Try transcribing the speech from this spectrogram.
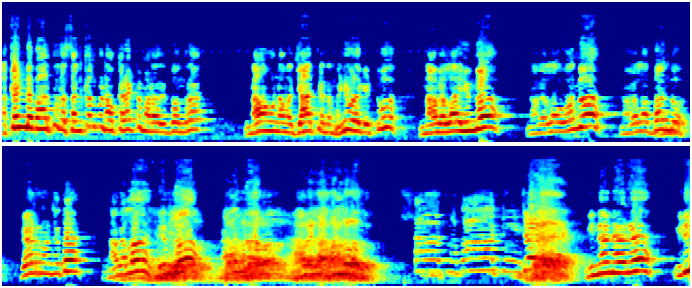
ಅಖಂಡ ಭಾರತದ ಸಂಕಲ್ಪ ನಾವು ಕರೆಕ್ಟ್ ಮಾಡೋರಿದ್ದು ಅಂದ್ರೆ ನಾವು ನಮ್ಮ ಜಾತಿಯನ್ನು ಮಣಿಯೊಳಗಿಟ್ಟು ನಾವೆಲ್ಲ ಹಿಂದೂ, ನಾವೆಲ್ಲ ಒಂದು, ನಾವೆಲ್ಲ ಬಂದು. ಹೇಳ್ರಿ ನನ್ನ ಜೊತೆ, ನಾವೆಲ್ಲ ಹಿಂದೂ. ನಾವೆಲ್ಲ ಒಂದು ಇನ್ನೇನು ಹೇಳ್ರಿ? ಇಡೀ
